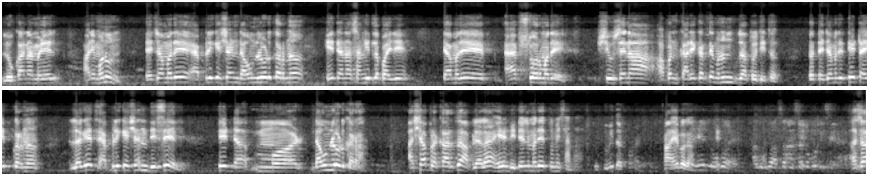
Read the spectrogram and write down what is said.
लोकांना मिळेल. आणि म्हणून त्याच्यामध्ये ॲप्लिकेशन डाउनलोड करणं हे त्यांना सांगितलं पाहिजे. त्यामध्ये ॲप स्टोअरमध्ये शिवसेना आपण कार्यकर्ते म्हणून जातो तिथं. तर त्याच्यामध्ये ते टाईप करणं लगेच ॲप्लिकेशन दिसेल ते डाउनलोड करा. अशा प्रकारचं आपल्याला हे डिटेलमध्ये तुम्ही सांगा. तुम्ही दाखवा ना. हा हे बघा. असा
